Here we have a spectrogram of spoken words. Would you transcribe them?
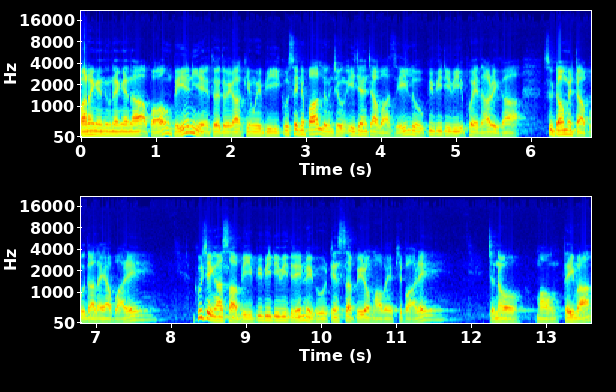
မြန်မာနိုင်ငံသူနိုင်ငံသားအပေါင်းဘေးရန်ရဲ့အသွေးတွေကကင်းဝေးပြီးကိုယ်စိတ်နှပါလုံခြုံအေးချမ်းကြပါစေလို့ PPTV အဖွဲ့သားတွေကဆုတောင်းမေတ္တာပို့သလိုက်ရပါတယ်။အခုချိန်ကစပြီး PPTV သတင်းတွေကိုတင်ဆက်ပေးတော့မှာပဲဖြစ်ပါတယ်။ကျွန်တော်မောင်သိန်းပါ။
